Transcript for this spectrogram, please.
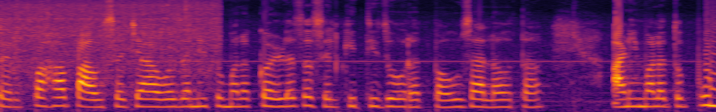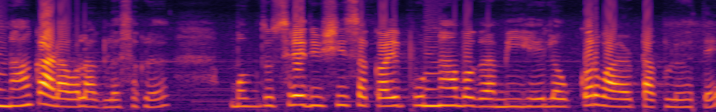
तर पहा पावसाच्या आवाजाने तुम्हाला कळलंच असेल किती जोरात पाऊस आला होता. आणि मला तो पुन्हा काढावं लागलं सगळं. मग दुसऱ्या दिवशी सकाळी पुन्हा बघा मी हे लवकर वाळत टाकले होते.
